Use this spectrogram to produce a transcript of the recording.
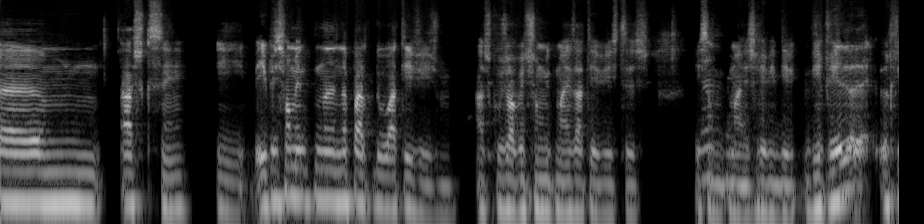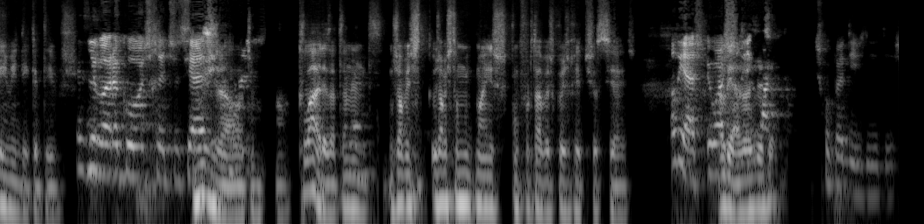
hum, acho que sim. E, e principalmente na, na, parte do ativismo. Acho que os jovens são muito mais ativistas e são muito uhum. mais reivindicativos. E agora com as redes sociais? No geral, claro, exatamente. Os jovens, os jovens estão muito mais confortáveis com as redes sociais. Aliás, eu acho Aliás, que. Vezes... Desculpa, diz, diz, diz.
